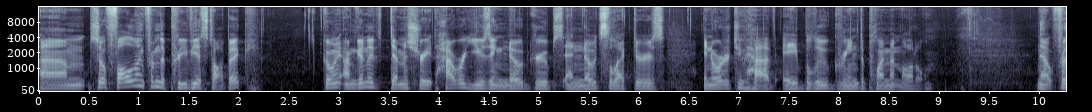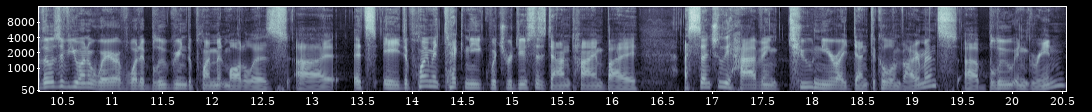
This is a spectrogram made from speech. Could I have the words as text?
Um, so following from the previous topic, going, I'm going to demonstrate how we're using node groups and node selectors in order to have a blue-green deployment model. Now, for those of you unaware of what a blue-green deployment model is, uh, it's a deployment technique which reduces downtime by essentially having two near identical environments, uh, blue and green,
